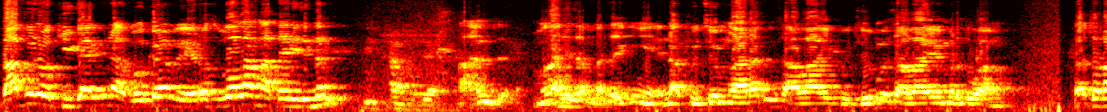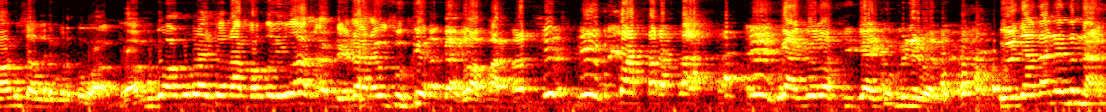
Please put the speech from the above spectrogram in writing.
tapi logika itu nak boga be Rasulullah mati di sini. Anja, malah sampai saya ingin nak bujuk melarat itu salah bujumu salah mertuamu. Nah, cara aku saling mertua. Nah, aku rasa apa kelilan, ada ada suka agak kelaparan. Gak gue logika itu bener banget. Gue nyatanya tenang.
